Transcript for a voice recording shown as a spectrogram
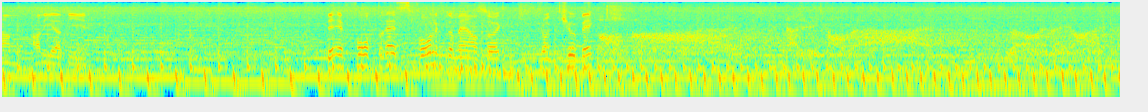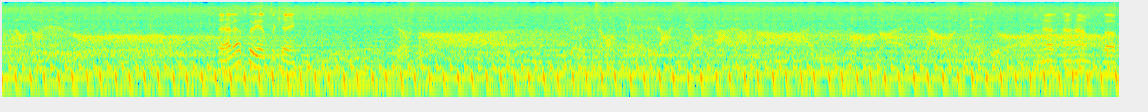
han har lirat i. Det är Fortress-folk, de är alltså från Quebec. Det här lät väl helt okej. Okay. Är hämtat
